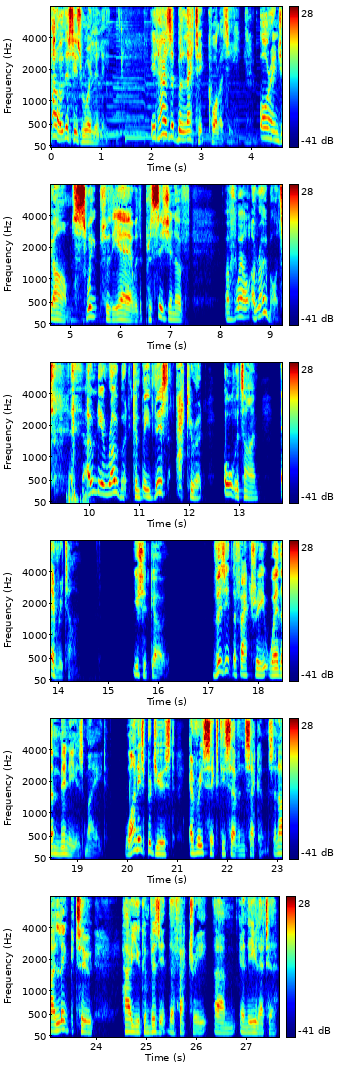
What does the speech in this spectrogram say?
Hello, this is Roy Lilly. It has a balletic quality. Orange arms sweep through the air with the precision of, of well, a robot. Only a robot can be this accurate all the time, every time. You should go. Visit the factory where the Mini is made. One is produced every 67 seconds. And I link to how you can visit the factory um, in the e-letter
